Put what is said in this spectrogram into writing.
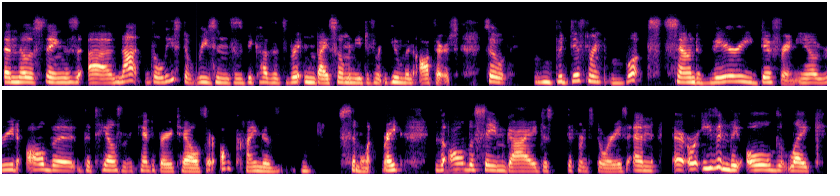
than those things. Uh, not the least of reasons is because it's written by so many different human authors. So the different books sound very different. You know, read all the the tales in the Canterbury Tales; they're all kind of similar, right? It's all mm-hmm. the same guy, just different stories. And or even the old like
